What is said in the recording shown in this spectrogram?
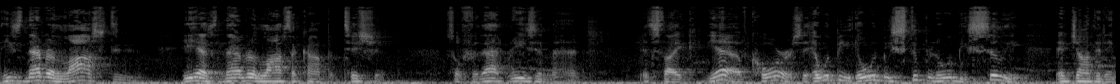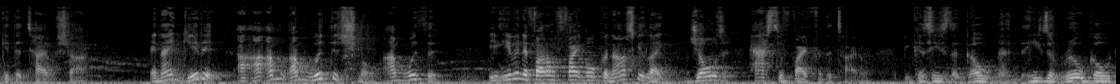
He's never lost, dude. He has never lost a competition. So for that reason, man, it's like, yeah, of course, it would be it would be stupid, it would be silly if John didn't get the title shot. And I get it. I, I- I'm I'm with it, Schmo. I'm with it. Even if I don't fight Volkanovski, like Jones has to fight for the title because he's the goat, man. He's the real goat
